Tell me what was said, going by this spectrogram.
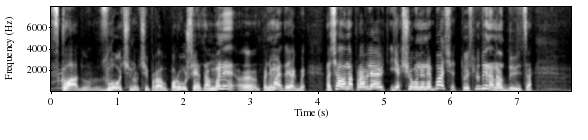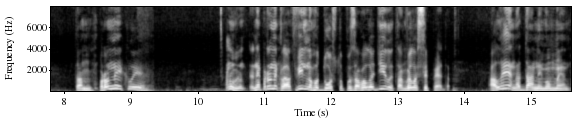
складу, злочину чи правопорушення. Там мене, е, понімаєте, якби спочатку направляють, якщо вони не бачать, тобто людина ну, дивіться, там проникли. Ну, не проникли, а от вільного доступу заволоділи там велосипедом. Але на даний момент,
